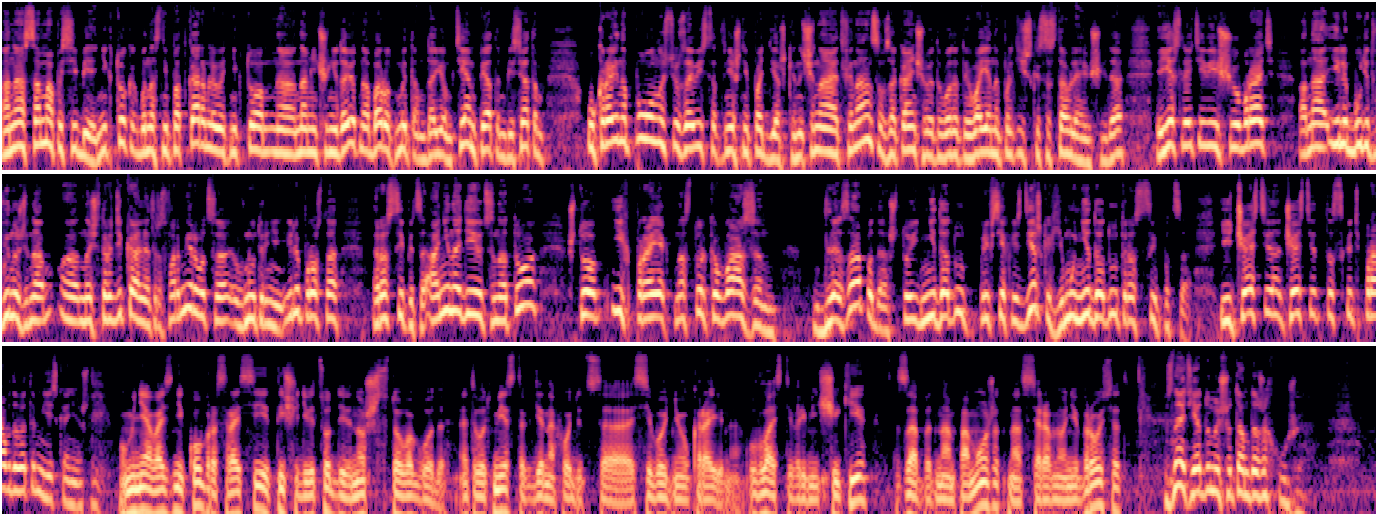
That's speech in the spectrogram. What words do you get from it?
она сама по себе. Никто как бы нас не подкармливает, никто э, нам ничего не дает. Наоборот, мы там даем тем, пятым, десятым. Украина полностью зависит от внешней поддержки, начиная от финансов, заканчивая вот этой военно-политической составляющей. Да? И если эти вещи убрать, она или будет вынуждена э, значит, радикально трансформироваться внутренне, или просто рассыпется. Они надеются на то, что их проект настолько важен для Запада, что не дадут при всех издержках, ему не дадут рассыпаться. И части, части, так сказать, правды в этом есть, конечно. У меня возник образ России 1996 года. Это вот место, где находится сегодня Украина. У власти временщики, Запад нам поможет, нас все равно не бросят. Знаете, я думаю, что там даже хуже.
